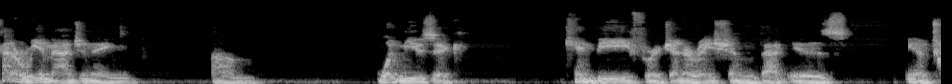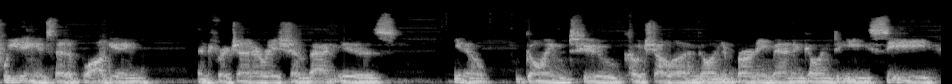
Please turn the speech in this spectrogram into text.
kind of reimagining um, what music can be for a generation that is, you know, tweeting instead of blogging, and for a generation that is, you know, going to Coachella and going to Burning Man and going to EDC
